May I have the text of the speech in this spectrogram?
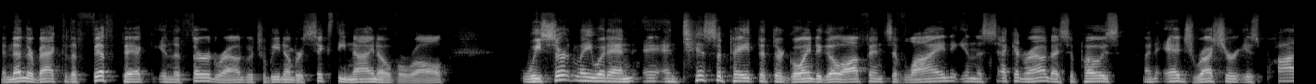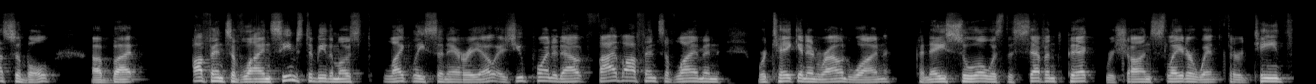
And then they're back to the fifth pick in the third round, which will be number 69 overall. We certainly would an- anticipate that they're going to go offensive line in the second round. I suppose an edge rusher is possible, uh, but offensive line seems to be the most likely scenario. As you pointed out, five offensive linemen were taken in round one. Penei Sewell was the seventh pick. Rashawn Slater went 13th.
